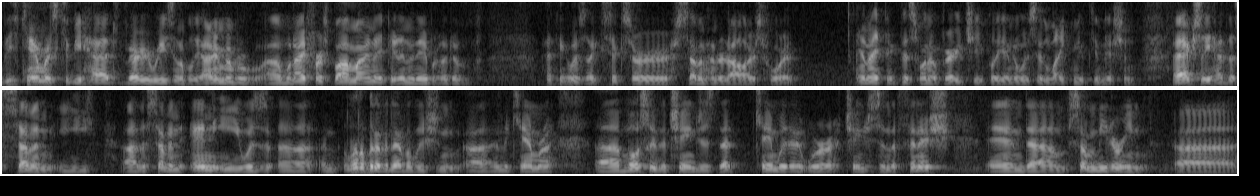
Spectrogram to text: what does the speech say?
these cameras could be had very reasonably. I remember uh, when I first bought mine, they paid in the neighborhood of, I think it was like six or seven hundred dollars for it and I picked this one up very cheaply and it was in like new condition. I actually had the 7E uh, the 7NE was uh, a little bit of an evolution uh, in the camera. Uh, mostly the changes that came with it were changes in the finish and um, some metering uh,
